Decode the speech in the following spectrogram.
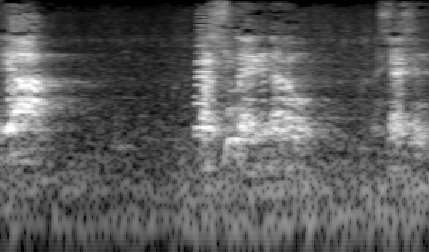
ਇਹ ਆ ਪਰਸੋਂ ਹੈ ਕਿਦਾਂ ਉਹ ਸੈਸ਼ਨ।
